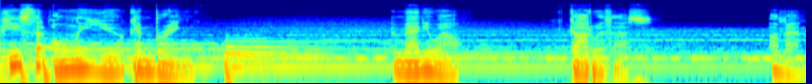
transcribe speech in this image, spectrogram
peace that only you can bring. Emmanuel, God with us. Amen.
